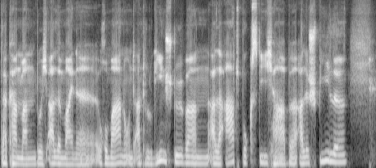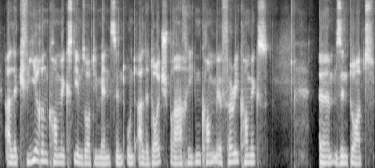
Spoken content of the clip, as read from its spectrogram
Da kann man durch alle meine Romane und Anthologien stöbern, alle Artbooks, die ich habe, alle Spiele, alle queeren Comics, die im Sortiment sind und alle deutschsprachigen Com äh, Furry Comics ähm, sind dort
